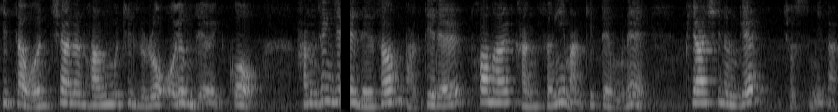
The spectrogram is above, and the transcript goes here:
기타 원치 않은 화학물질들로 오염되어 있고 항생제 내성 박테리아를 포함할 가능성이 많기 때문에 피하시는 게 좋습니다.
